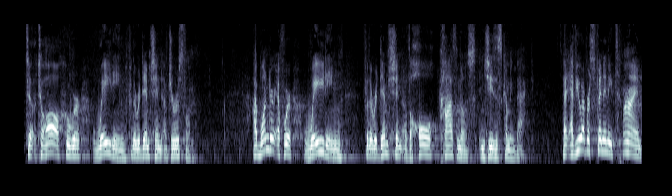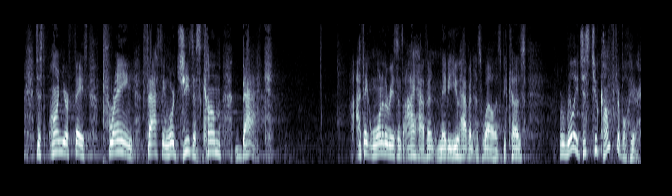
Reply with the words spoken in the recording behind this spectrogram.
to, to all who were waiting for the redemption of Jerusalem. I wonder if we're waiting for the redemption of the whole cosmos in Jesus coming back. Have you ever spent any time just on your face praying, fasting, Lord Jesus, come back? I think one of the reasons I haven't, maybe you haven't as well, is because we're really just too comfortable here.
